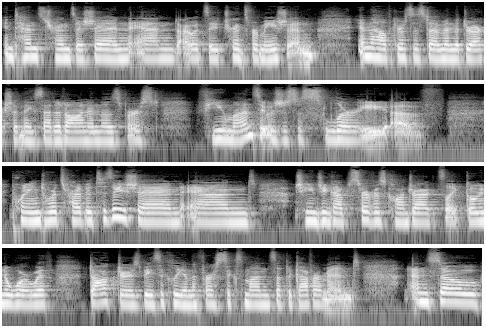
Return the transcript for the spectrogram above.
intense transition, and I would say transformation in the healthcare system and the direction they set it on in those first few months. It was just a slurry of pointing towards privatization and changing up service contracts, like going to war with doctors basically in the first six months of the government. And so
